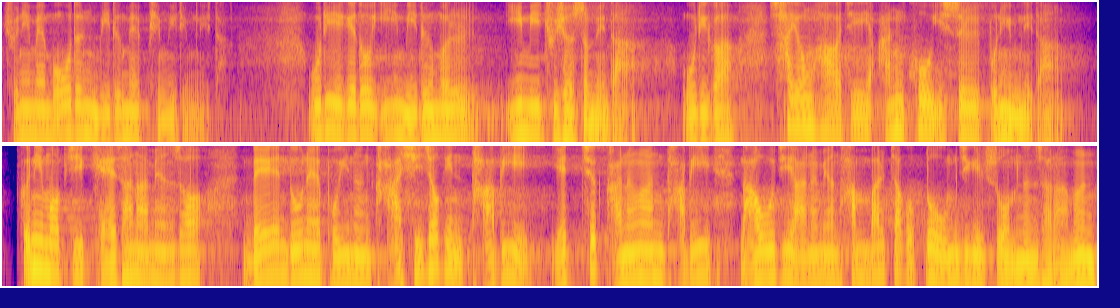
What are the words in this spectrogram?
주님의 모든 믿음의 비밀입니다. 우리에게도 이 믿음을 이미 주셨습니다. 우리가 사용하지 않고 있을 뿐입니다. 끊임없이 계산하면서 내 눈에 보이는 가시적인 답이 예측 가능한 답이 나오지 않으면 한 발자국도 움직일 수 없는 사람은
